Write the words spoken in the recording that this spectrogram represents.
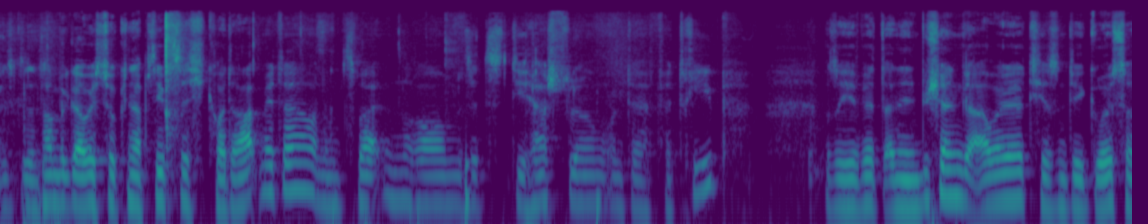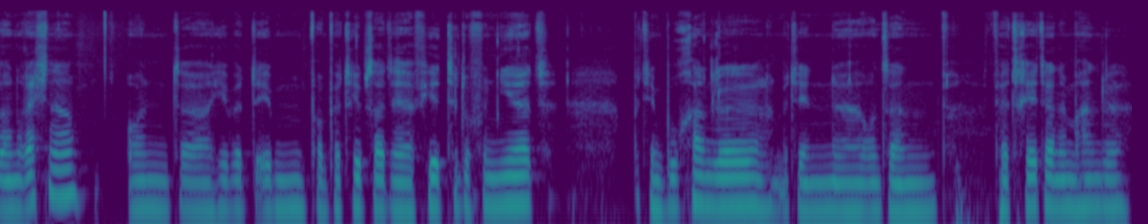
Insgesamt haben wir, glaube ich, so knapp 70 Quadratmeter und im zweiten Raum sitzt die Herstellung und der Vertrieb. Also hier wird an den Büchern gearbeitet, hier sind die größeren Rechner und äh, hier wird eben vom Vertriebsseite her viel telefoniert mit dem Buchhandel, mit den äh, unseren Vertretern im Handel.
